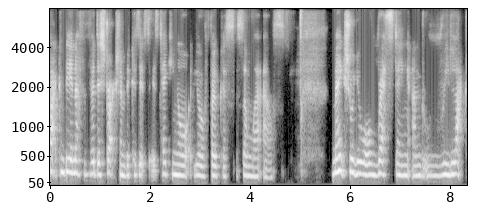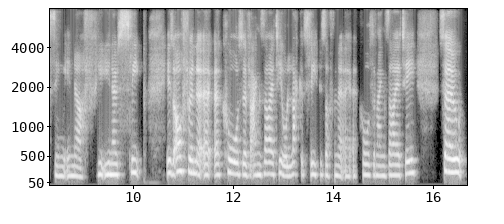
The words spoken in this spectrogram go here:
that can be enough of a distraction because it's, it's taking your, your focus somewhere else make sure you are resting and relaxing enough. You, you know, sleep is often a, a, cause of anxiety, or lack of sleep is often a, a cause of anxiety. So,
